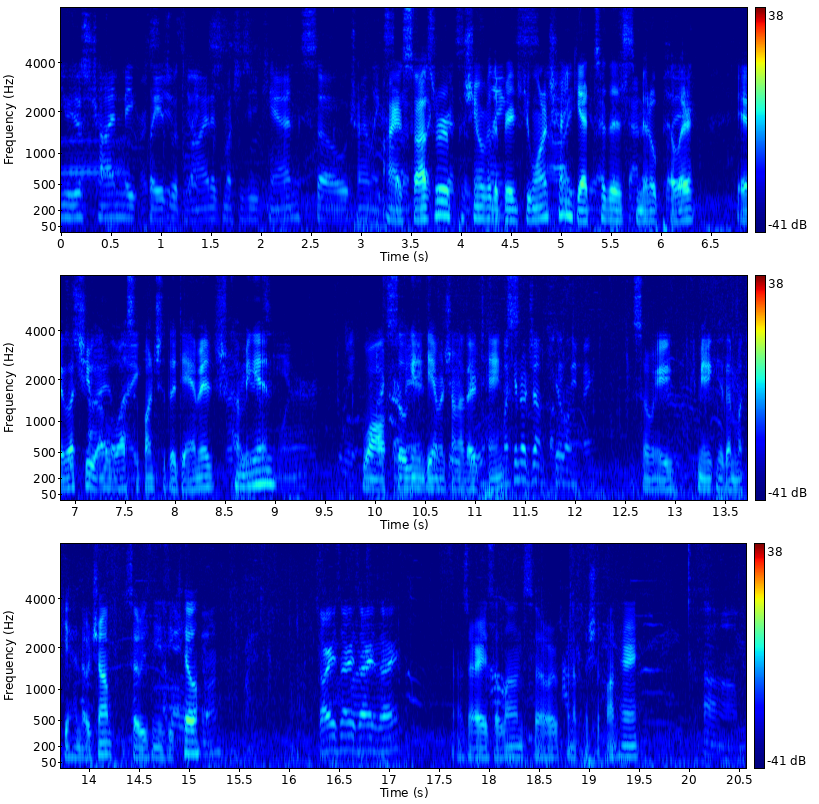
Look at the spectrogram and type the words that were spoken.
you just try and Uh, make Mercy plays with Ryan as much as you can. So try and like. Alright, so as we're aggressive pushing over the bridge, you want to try uh, and get to do, like, a this middle pillar. It lets you LOS a bunch of the damage coming in while still getting damage onto their Monkey tanks. no jump, kill him. So we communicate that Monkey had no jump, so he's an easy kill. Come on. Sorry, sorry, sorry, sorry. Zarya's alone, so we're gonna push up on her. Um,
